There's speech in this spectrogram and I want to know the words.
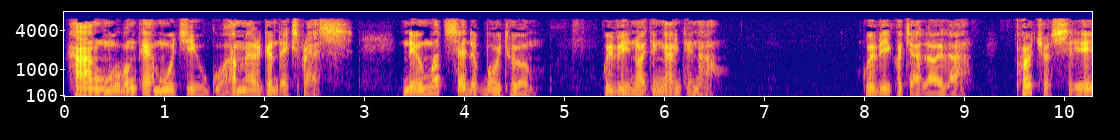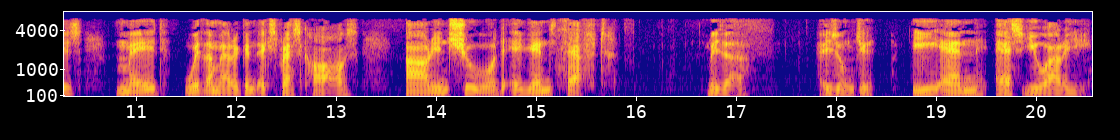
Hàng mua bằng thẻ mua chịu của American Express. Nếu mất sẽ được bồi thường. Quý vị nói tiếng Anh thế nào? Quý vị có trả lời là Purchases made with American Express cards are insured against theft. Bây giờ, hãy dùng chữ E-N-S-U-R-E.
